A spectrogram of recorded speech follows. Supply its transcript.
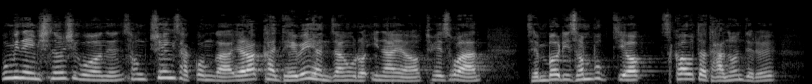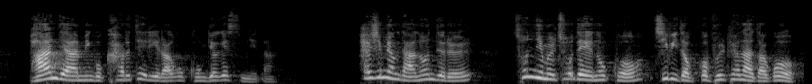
국민의힘 신원식 의원은 성추행 사건과 열악한 대회 현장으로 인하여 퇴소한 잼버리 전북 지역 스카우터 단원들을 반대한민국 카르텔이라고 공격했습니다. 80명 단원들을 손님을 초대해 놓고 집이 덥고 불편하다고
